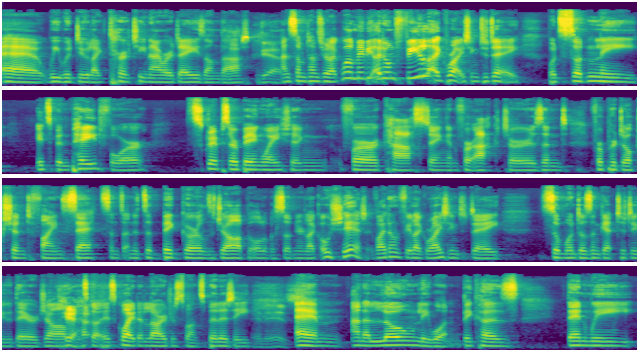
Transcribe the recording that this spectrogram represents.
uh, we would do like 13 hour days on that. Yeah. And sometimes you're like, well, maybe I don't feel like writing today. But suddenly it's been paid for. Scripts are being waiting for casting and for actors and for production to find sets. And, and it's a big girl's job. All of a sudden, you're like, oh shit, if I don't feel like writing today, someone doesn't get to do their job. Yeah. It's, got, it's quite a large responsibility It is. um, and a lonely one because then we,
